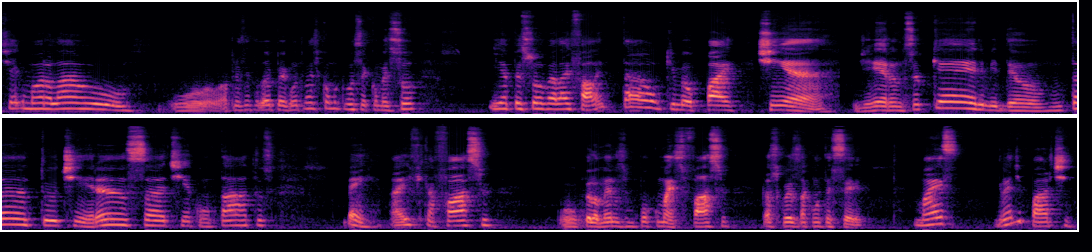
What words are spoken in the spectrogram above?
chega uma hora lá, o, o apresentador pergunta, mas como que você começou? E a pessoa vai lá e fala, então, que meu pai tinha dinheiro, não sei o que, ele me deu um tanto, tinha herança, tinha contatos. Bem, aí fica fácil, ou pelo menos um pouco mais fácil, para as coisas acontecerem. Mas grande parte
